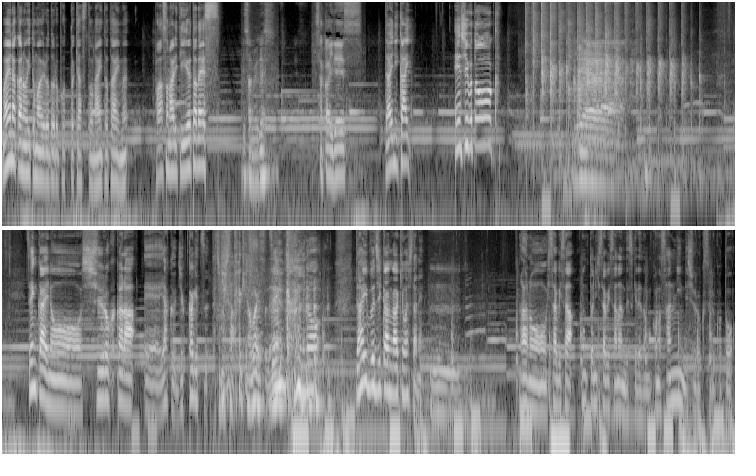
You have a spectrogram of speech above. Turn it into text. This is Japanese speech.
真夜中のいとまを彩るポッドキャストナイトタイムパーソナリティゆうたですイサミュです。酒井です第2回編集部トークイ前回の収録から、えー約10ヶ月経ちました。やばいですね。前回のだいぶ時間が空きましたねうん。あのー久々本当に久々なんですけれどもこの3人で収録すること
